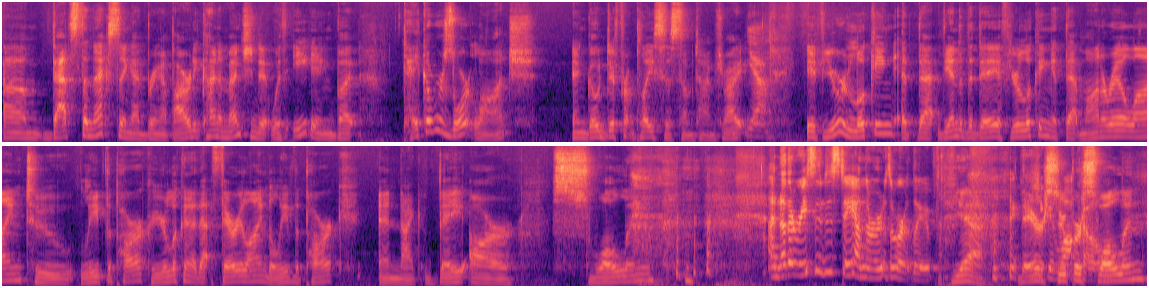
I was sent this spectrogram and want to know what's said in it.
um, that's the next thing I'd bring up. I already kind of mentioned it with eating, but take a resort launch and go different places sometimes. Right? Yeah. if you're looking at that the end of the day if you're looking at that monorail line to leave the park or you're looking at that ferry line to leave the park and like they are swollen Another reason to stay on the resort loop. yeah they're super swollen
